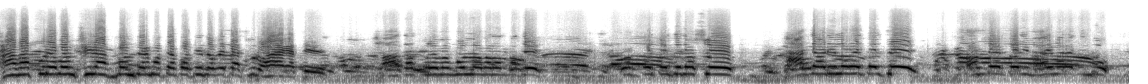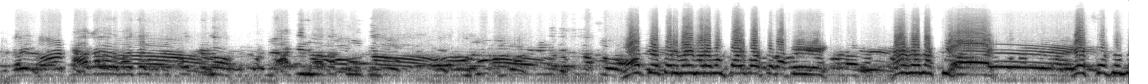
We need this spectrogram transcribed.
শাহবাজপুর এবং সিরাজগঞ্জের মধ্যে প্রতিযোগিতা শুরু হয়ে গেছে। শাহজাদপুর এবং টক্কর চলছে দর্শক হাড্ডাহাড্ডি লড়াই চলছে। আমাদের ভাই মারা কিন্তু হতে পরিমাণ মার এবং পরিবর্তন আছে দেখা যাক কি হয়। শেষ পর্যন্ত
